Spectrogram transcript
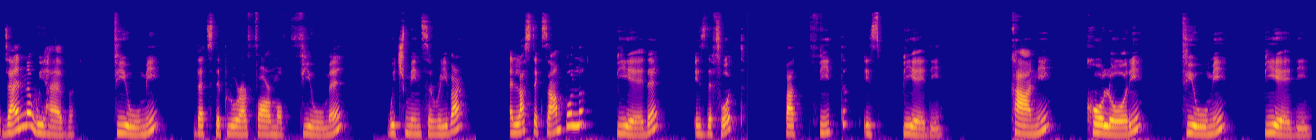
Then we have fiumi, that's the plural form of fiume, which means a river. And last example, piede is the foot, but feet is piedi. Cani, colori, fiumi, piedi.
